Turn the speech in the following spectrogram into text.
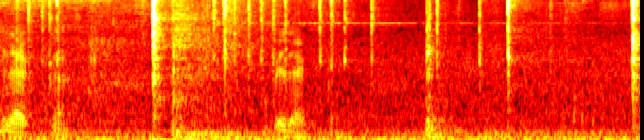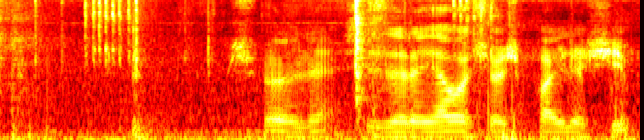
Bir dakika. Bir dakika. Şöyle sizlere yavaş yavaş paylaşayım.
